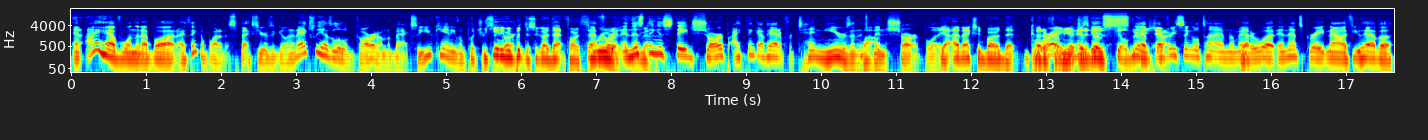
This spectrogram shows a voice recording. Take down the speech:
And I have one that I bought. I think I bought it at Spec's years ago, and it actually has a little guard on the back, so you can't even put your You can't cigar even put the cigar that far that through far it. And this Yeah. thing has stayed sharp. I think I've had it for ten years, and it's Wow. been sharp. Like Yeah, I've actually borrowed that cutter right. from you, It and just it goes is snip every single time, no matter what, and that's great. Now, if you have a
